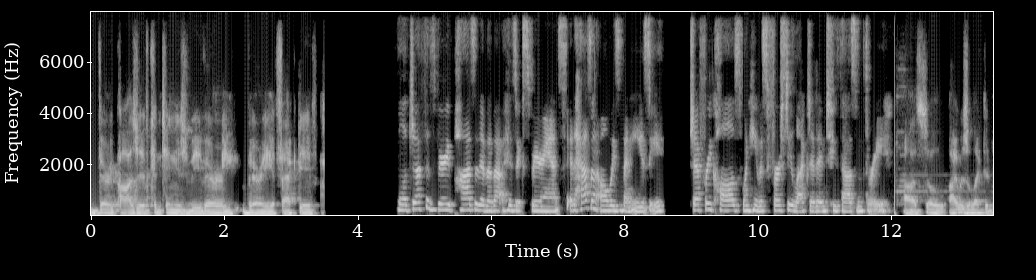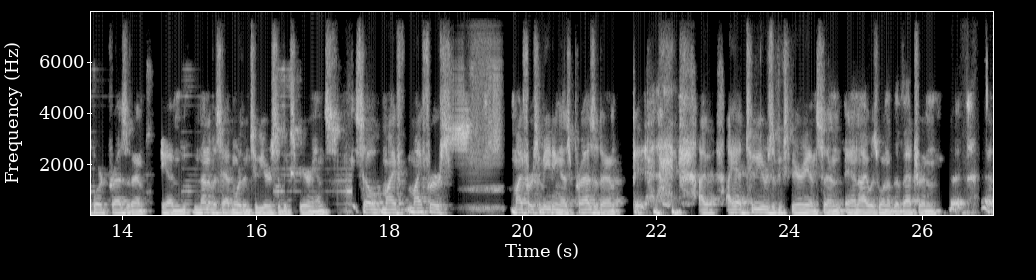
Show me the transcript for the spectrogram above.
very positive. Continues to be very very effective. While Jeff is very positive about his experience, it hasn't always been easy. Jeff Calls when he was first elected in 2003. Uh, so I was elected board president, and none of us had more than two years of experience. So my my first my first meeting as president, I, I had two years of experience and, and I was one of the veteran uh,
